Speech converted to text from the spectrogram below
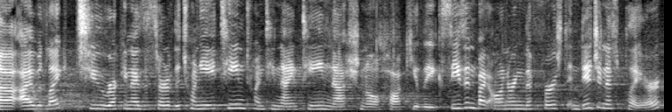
Uh, I would like to recognize the start of the 2018-2019 National Hockey League season by honouring the first Indigenous player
